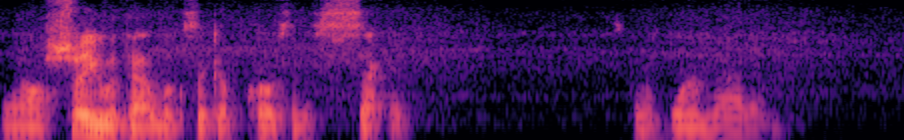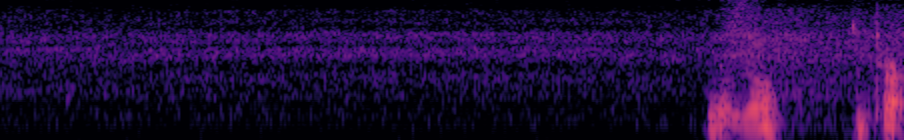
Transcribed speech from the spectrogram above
And I'll show you what that looks like up close in a second. Just going to blend that in. There we go. Okay.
